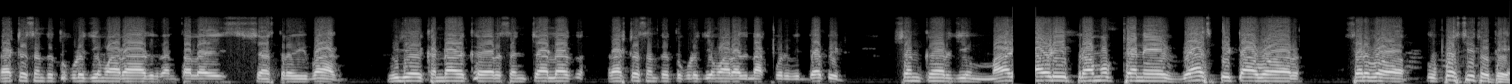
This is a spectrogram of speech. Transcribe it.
राष्ट्रसंत तुकडोजी महाराज ग्रंथालय शास्त्र विभाग विजय खंडाळकर संचालक राष्ट्रसंत तुकडोजी महाराज नागपूर विद्यापीठ शंकरजी माळी प्रामुख्याने व्यासपीठावर सर्व उपस्थित होते.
